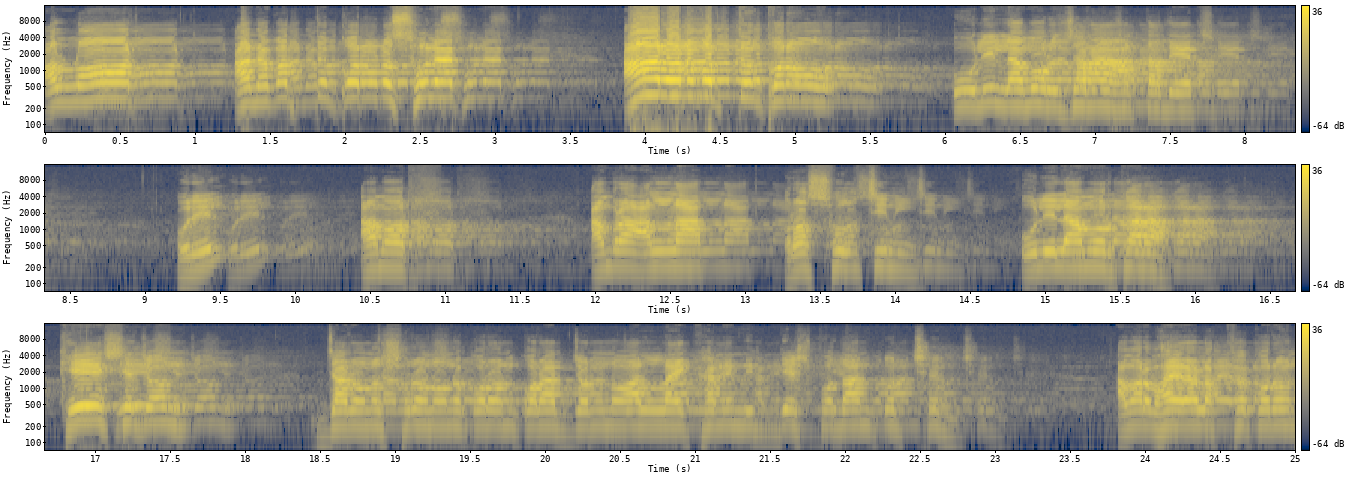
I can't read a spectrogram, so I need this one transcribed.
আল্লাহর আনুগত্য করো রাসূলের। আর আনুগত্য করো। উলিল আমর যারা তাদের। উলিল আমর। আমরা আল্লাহ, রসুল চিনি, উলিল কারা? কে সেজন যার অনুসরণ, অনুকরণ করার জন্য আল্লাহ এখানে নির্দেশ প্রদান করছেন? আমার ভাইরা লক্ষ্য করুন।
